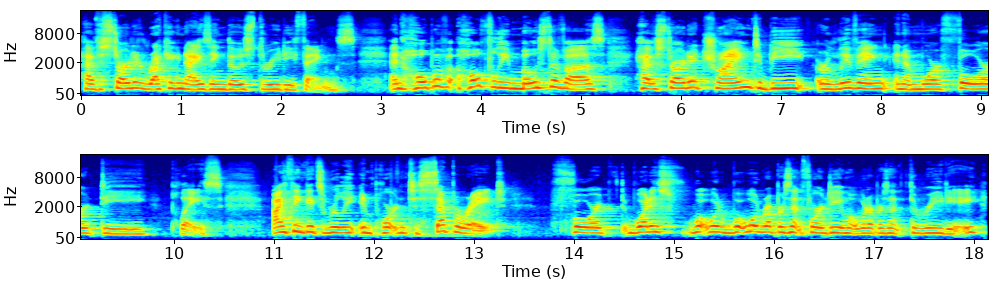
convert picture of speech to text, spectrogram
have started recognizing those 3D things. And hope of, hopefully, most of us have started trying to be or living in a more 4D place. I think it's really important to separate for what is what would what would represent 4D and what would represent 3D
